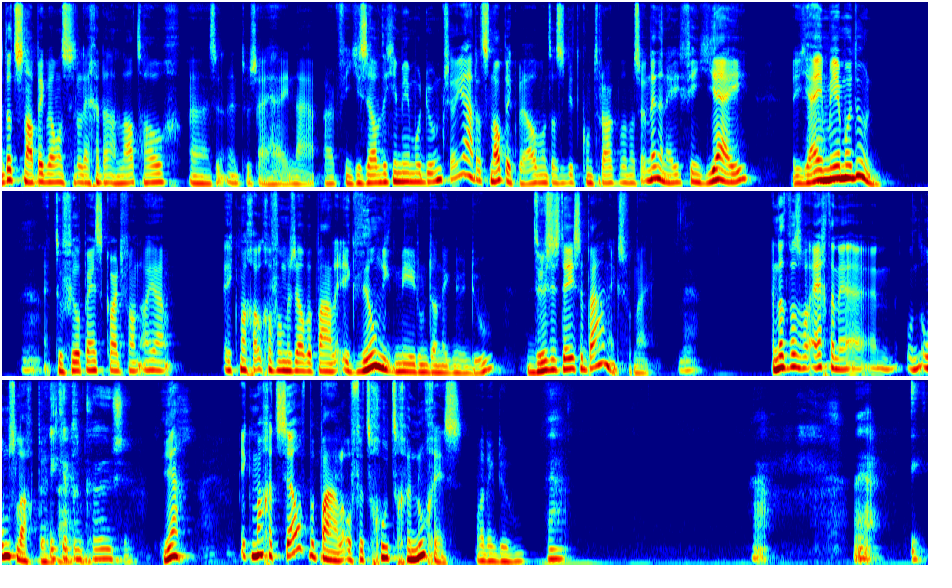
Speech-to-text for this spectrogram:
Dat snap ik wel, want ze leggen dan een lat hoog. En toen zei hij, nou, maar vind je zelf dat je meer moet doen? Ik zei, ja, dat snap ik wel, want als ik dit contract wil, dan zeg ik, nee, nee, nee, vind jij dat jij meer moet doen? En toen viel opeens kwart van, oh ja, ik mag ook gewoon voor mezelf bepalen, ik wil niet meer doen dan ik nu doe, dus is deze baan niks voor mij. Ja. En dat was wel echt een, een, een omslagpunt. Ik heb een keuze. Ja, ik mag het zelf bepalen of het goed genoeg is wat ik doe. Ja. ja. Nou ja, ik,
